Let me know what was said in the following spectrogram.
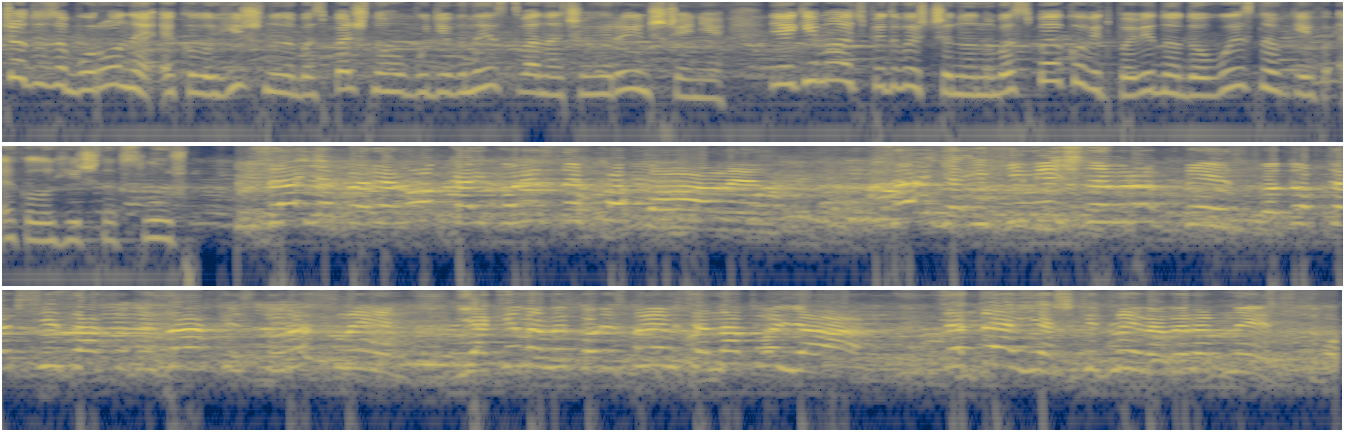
щодо заборони екологічно небезпечного будівництва на Чигиринщині, які мають підвищену небезпеку відповідно до висновків екологічних служб. Це є переробка і корисних копалин, це є і хімічне виробництво, тобто всі засоби захисту рослин, якими ми користуємося на полях. Це те є шкідливе виробництво.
